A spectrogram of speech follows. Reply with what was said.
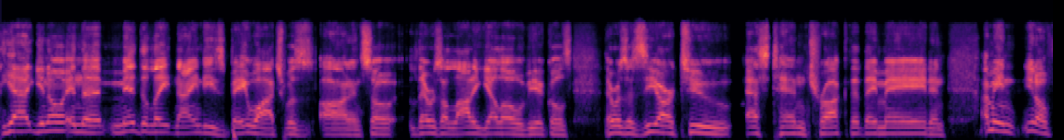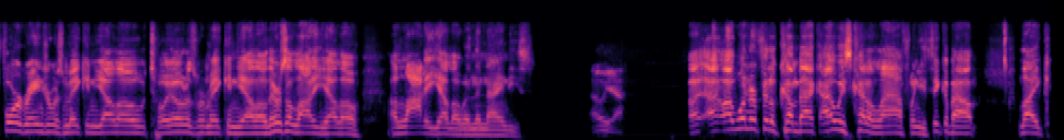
Yeah, you know, in the mid to late 90s, Baywatch was on. And so there was a lot of yellow vehicles. There was a ZR2 S10 truck that they made. And I mean, you know, Ford Ranger was making yellow, Toyotas were making yellow. There was a lot of yellow, a lot of yellow in the 90s. Oh, yeah. I, I wonder if it'll come back. I always kind of laugh when you think about like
